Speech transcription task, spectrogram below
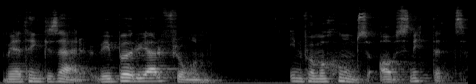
Men jag tänker så här, vi börjar från informationsavsnittet.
